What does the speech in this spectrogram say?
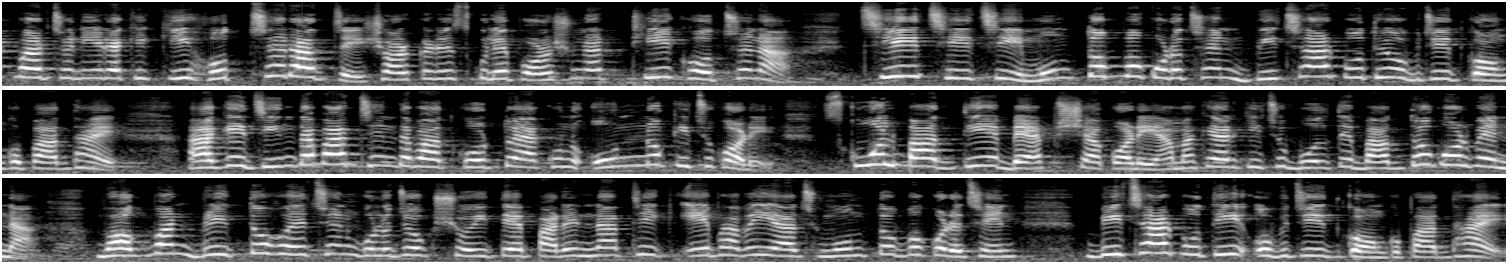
একবার জানিয়ে রাখি কি হচ্ছে রাজ্যে। সরকারি স্কুলে পড়াশোনা ঠিক হচ্ছে না। ছি ছি ছি, মন্তব্য করেছেন বিচারপতি অভিজিৎ গঙ্গোপাধ্যায়। আগে জিন্দাবাদ জিন্দাবাদ করতো, এখন অন্য কিছু করে। স্কুল বাদ দিয়ে ব্যবসা করে। আমাকে আর কিছু বলতে বাধ্য করবেন না। ভগবান বৃদ্ধ হয়েছেন, গোলযোগ সইতে পারেন না। ঠিক এভাবেই আজ মন্তব্য করেছেন বিচারপতি অভিজিৎ গঙ্গোপাধ্যায়।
